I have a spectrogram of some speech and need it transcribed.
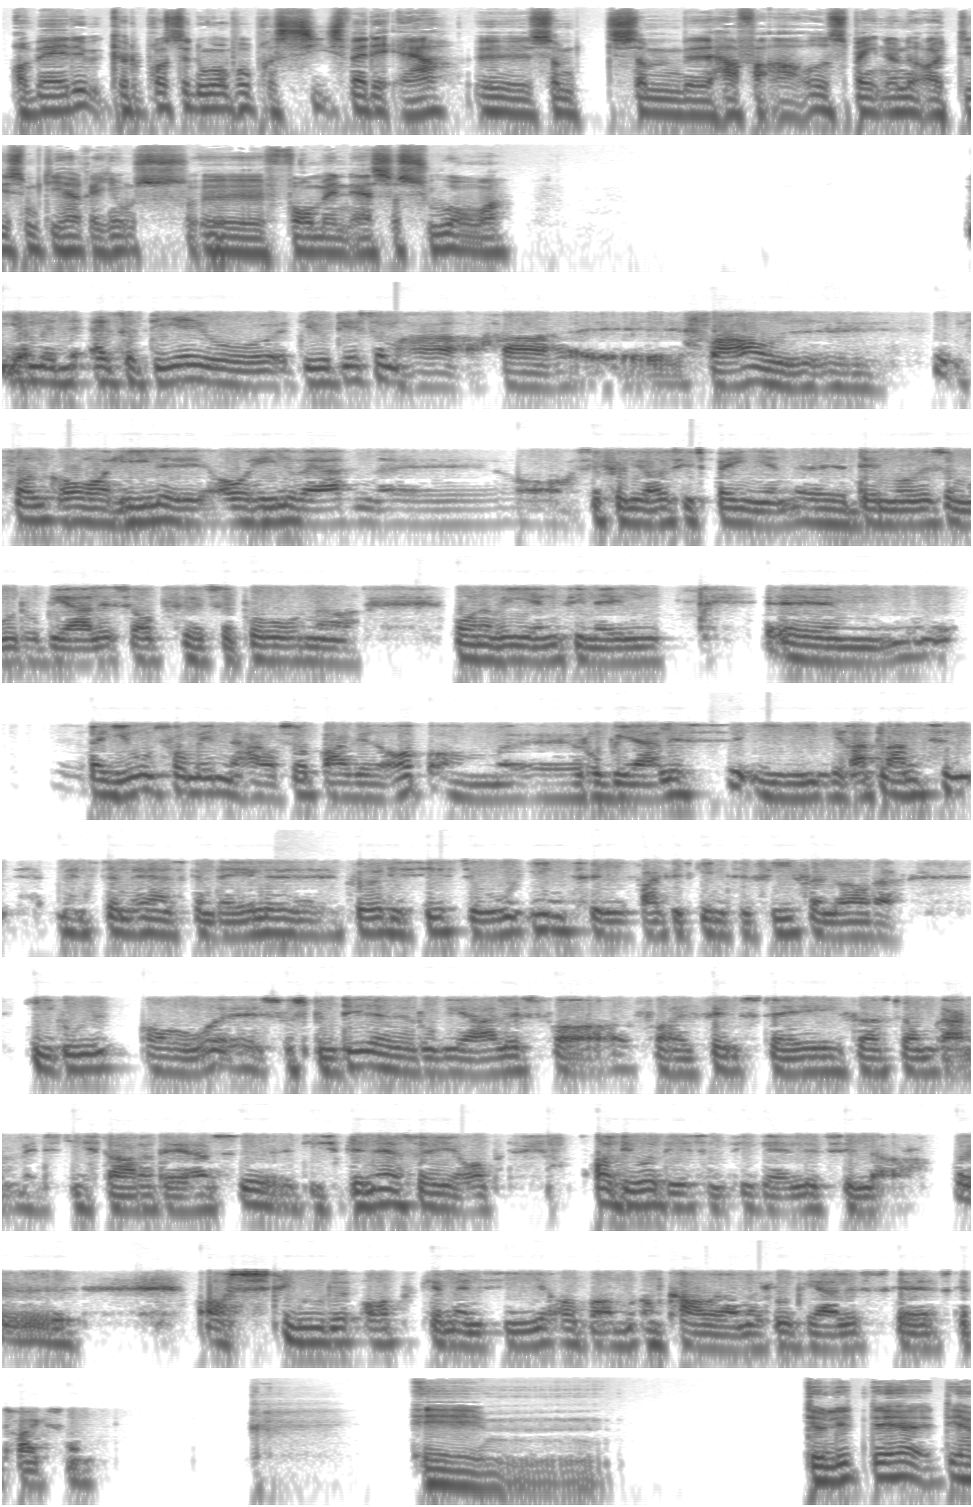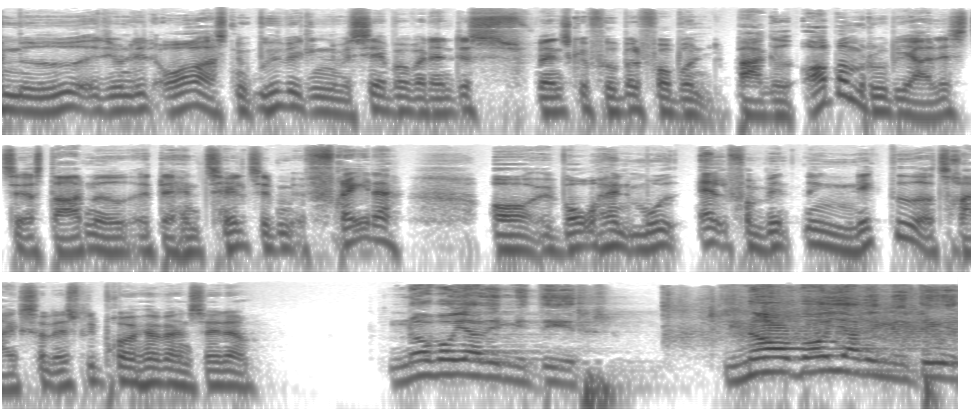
Og hvad er det, kan du prøve at sætte nogle ord på præcis, hvad det er, øh, som, som øh, har forarvet spanierne, og det, som de her regionsformænd øh, er så sure over? Jamen, altså, det er jo det, er jo det som har, har øh, farvet øh, folk over hele, over hele verden, øh, og selvfølgelig også i Spanien, øh, den måde, som Rubiales opførte sig på under, under VM-finalen. Øh, regionsformændene har jo så bakket op om øh, Rubiales i, i ret lang tid, mens den her skandale kørte i sidste uge, indtil faktisk indtil FIFA lørdag gik ud og øh, suspenderede Rubiales for, for 90 dage i første omgang, mens de starter deres øh, disciplinære sag op. Og det var det, som fik alle til at, øh, at slutte op, kan man sige, op om, om kravet om, at Rubiales skal, skal trække sig. Øhm, det er jo lidt det her, det her møde, det er jo en lidt overraskende udvikling, når vi ser på, hvordan det svenske fodboldforbund bakkede op om Rubiales til at starte med, da han talte til dem fredag, og hvor han mod al forventning nægtede at trække. Så lad os lige prøve at høre, hvad han sagde der. No voy a dimitir. No voy a dimitir.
